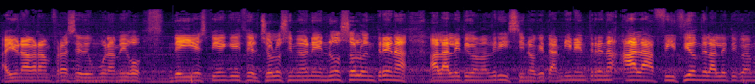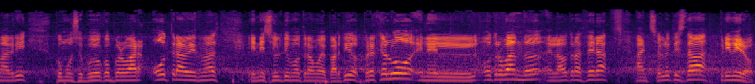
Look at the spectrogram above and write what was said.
hay una gran frase de un buen amigo de ESPN que dice: el Cholo Simeone no solo entrena al Atlético de Madrid, sino que también entrena a la afición del Atlético de Madrid, como se pudo comprobar otra vez más en ese último tramo de partido. Pero es que luego, en el otro bando, en la otra acera, Ancelotti estaba primero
